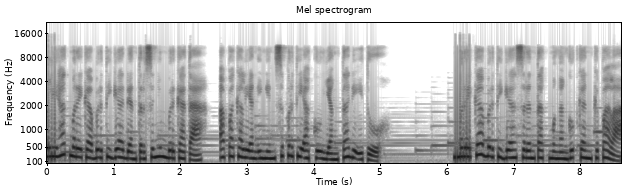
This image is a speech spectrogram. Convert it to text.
melihat mereka bertiga dan tersenyum berkata, apa kalian ingin seperti aku yang tadi itu? Mereka bertiga serentak menganggukkan kepala.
